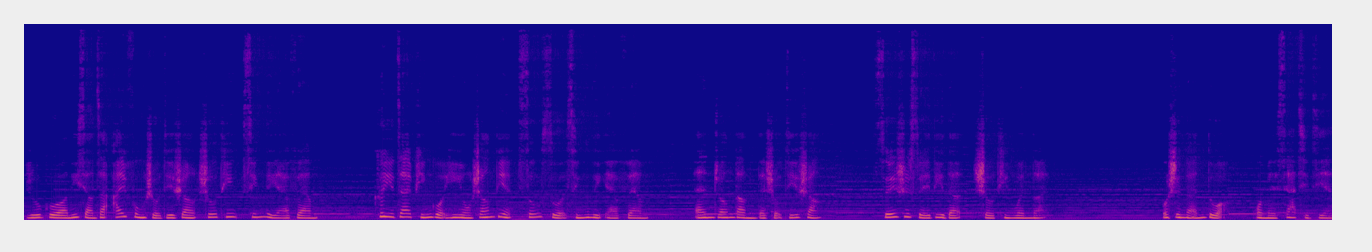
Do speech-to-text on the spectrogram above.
如果你想在 iPhone 手机上收听心理 FM，可以在苹果应用商店搜索心理 FM。安装到你的手机上，随时随地的收听温暖。我是暖朵，我们下期见。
